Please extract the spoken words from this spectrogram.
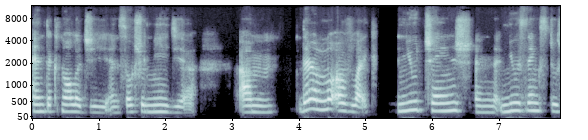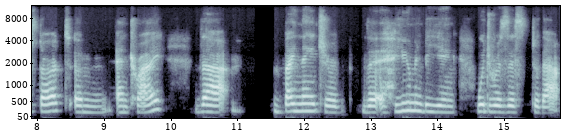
and technology and social media. Um, there are a lot of like new change and new things to start um, and try that by nature the human being would resist to that.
